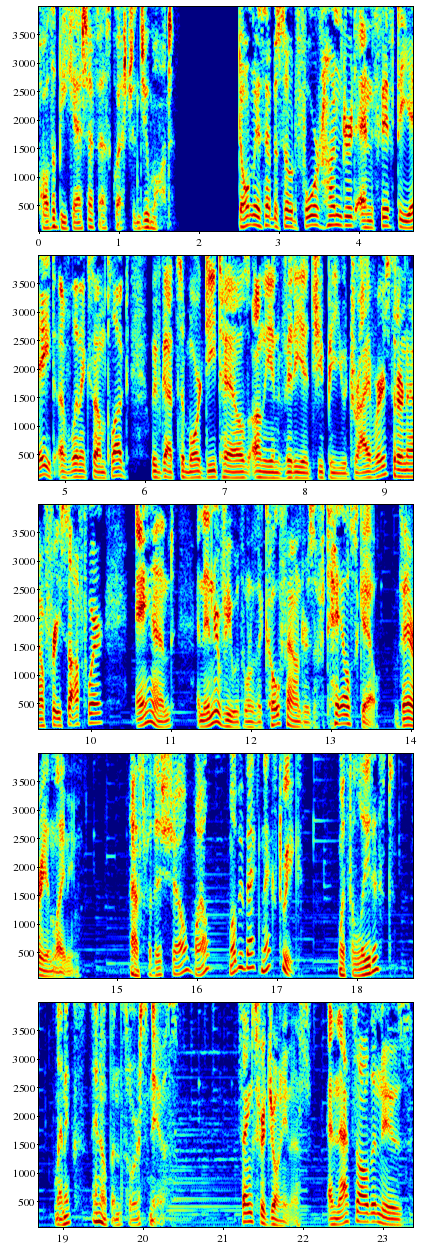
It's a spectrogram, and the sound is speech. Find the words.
all the Bcachefs questions you want. Don't miss episode 458 of Linux Unplugged. We've got some more details on the NVIDIA GPU drivers that are now free software and an interview with one of the co-founders of Tailscale. Very enlightening. As for this show, well, we'll be back next week with the latest Linux and open source news. Thanks for joining us. And that's all the news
